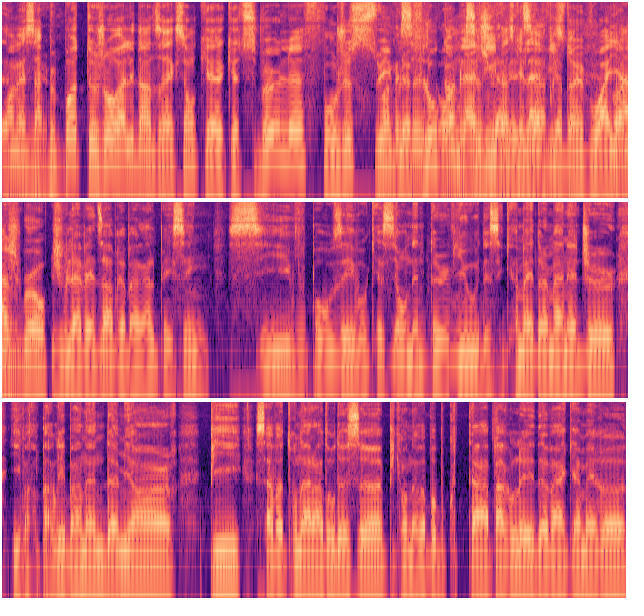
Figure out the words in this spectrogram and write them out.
Ouais, mais ça peut pas toujours aller dans la direction que, que tu veux, là. Faut juste suivre Ouais, le ça, flow ouais, comme la ça, vie, parce que la vie, c'est un voyage, je, bro. je vous l'avais dit en préparant le pacing. Si vous posez vos questions d'interview de c'est comment être un manager, il va en parler pendant une demi-heure, puis ça va tourner alentour de ça, puis qu'on n'aura pas beaucoup de temps à parler devant la caméra.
